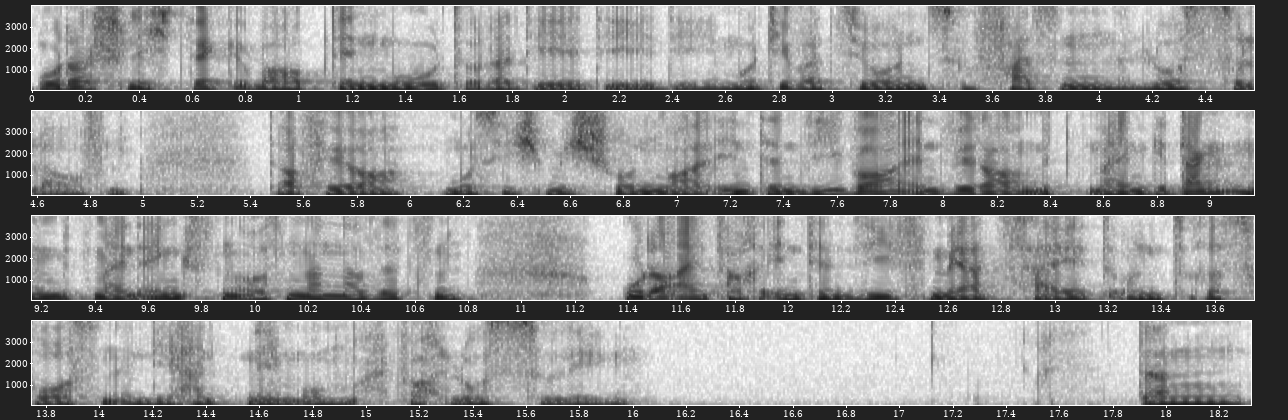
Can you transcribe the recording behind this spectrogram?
oder schlichtweg überhaupt den Mut oder die, die, die Motivation zu fassen, loszulaufen. Dafür muss ich mich schon mal intensiver entweder mit meinen Gedanken, mit meinen Ängsten auseinandersetzen oder einfach intensiv mehr Zeit und Ressourcen in die Hand nehmen, um einfach loszulegen. Dann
